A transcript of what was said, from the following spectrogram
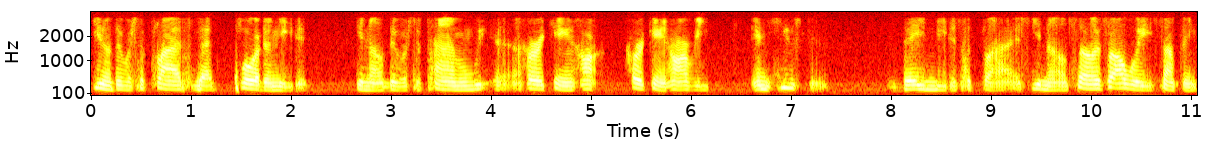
you know, there were supplies that Florida needed. You know, there was a time when we uh, Hurricane Har- Hurricane Harvey in Houston, they needed supplies. You know, so it's always something.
